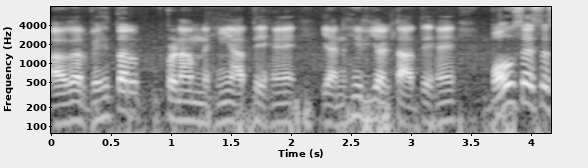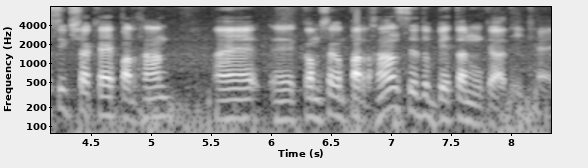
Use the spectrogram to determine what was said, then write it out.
अगर बेहतर परिणाम नहीं आते हैं या नहीं रिज़ल्ट आते हैं। बहुत से ऐसे शिक्षक है, प्रधान कम से कम प्रधान से तो वेतन उनका अधिक है।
